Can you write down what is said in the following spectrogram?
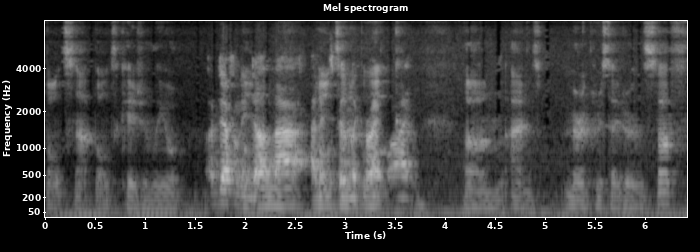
Bolt, Snap Bolt occasionally, or I've definitely done that, and it's Bolt been a great line. Um, and Mirran Crusader and stuff.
